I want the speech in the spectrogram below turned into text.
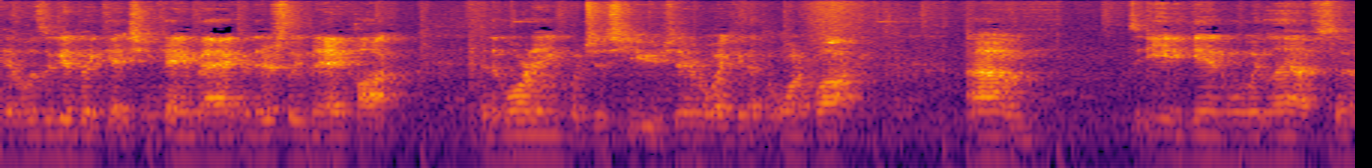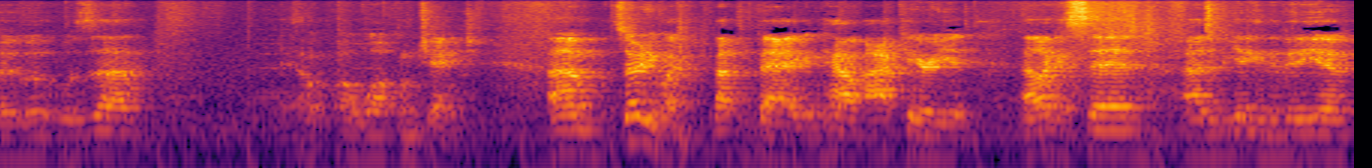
it was a good vacation. Came back and they're sleeping at 8 o'clock in the morning, which is huge. They were waking up at 1 o'clock um, to eat again when we left. So, it was uh, a, a welcome change. Um, so anyway, about the bag and how I carry it. Uh, like I said uh, at the beginning of the video,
